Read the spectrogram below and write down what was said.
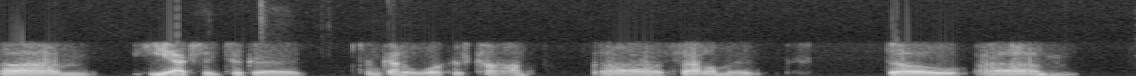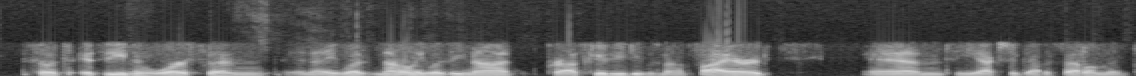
Um, he actually took a some kind of workers' comp uh, settlement. So um, so it's, it's even worse than you know, he was, not only was he not prosecuted, he was not fired, and he actually got a settlement.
